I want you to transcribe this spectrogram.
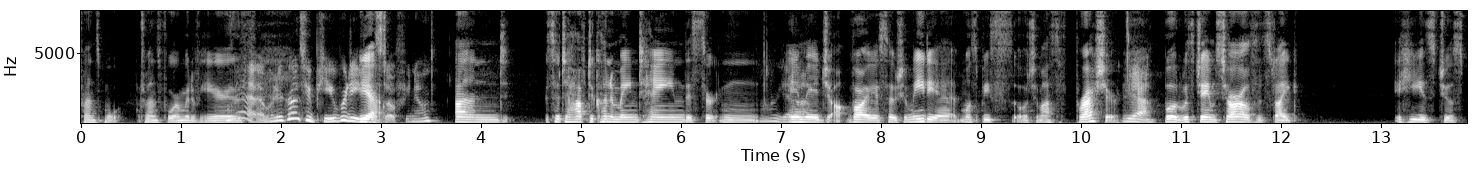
transmo- transformative years Yeah, when you're going through puberty Yeah. and stuff, you know. and so to have to kind of maintain this certain Oh, yeah. image via social media it must be such a massive pressure Yeah. but with james charles it's like he is just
